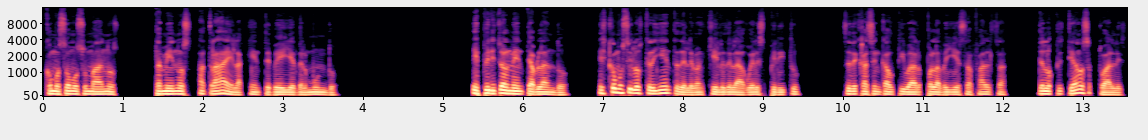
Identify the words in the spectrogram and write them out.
como somos humanos, también nos atrae la gente bella del mundo. Espiritualmente hablando, es como si los creyentes del Evangelio del agua y el Espíritu se dejasen cautivar por la belleza falsa de los cristianos actuales,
